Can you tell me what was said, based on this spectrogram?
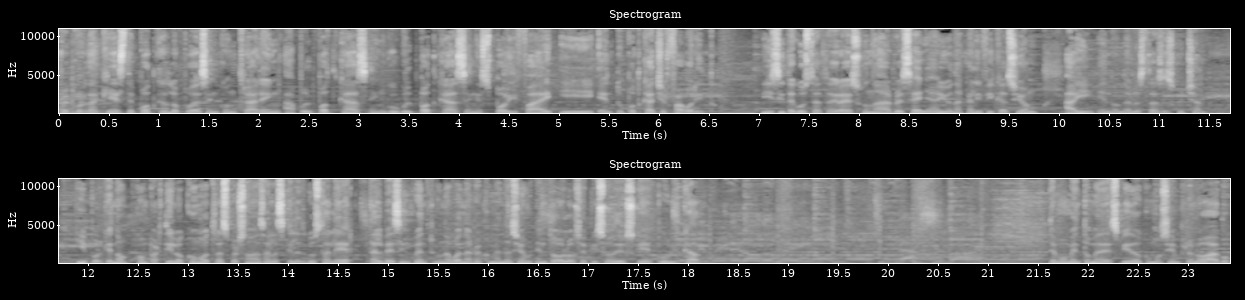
Recordá que este podcast lo puedes encontrar en Apple Podcasts, en Google Podcasts, en Spotify y en tu podcatcher favorito. Y si te gusta, te agradezco una reseña y una calificación ahí en donde lo estás escuchando. Y por qué no, compartirlo con otras personas a las que les gusta leer. Tal vez encuentre una buena recomendación en todos los episodios que he publicado. De momento me despido como siempre lo hago,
